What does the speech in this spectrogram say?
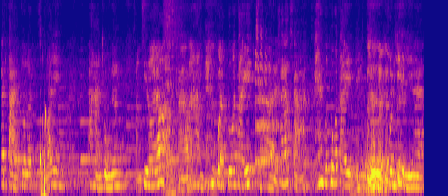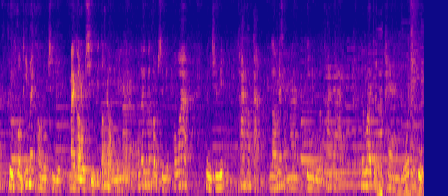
ก็ตายตัวละสองร้อยเอง อาหารถุงหนึ่งสามสี่ร้อยแล้วอะครับอาหารแพงกว่าตัวตายอีกใช่ค่ารักษาแพงกว่าตัวตายอีกคือคนที่อย่างนี้นะคือคนที่ไม่เคารพชีวิต ไม่เคารพชีวิตต้องบอกอย่างนี้นะไม่ไม่เคารพชีวิต เพราะว่าหนึ่งชีวิตค่าเท่ากัน เราไม่สามารถตีมูลค่าได้ ไม่ว่าจะแพงหรือว่าจะถูก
